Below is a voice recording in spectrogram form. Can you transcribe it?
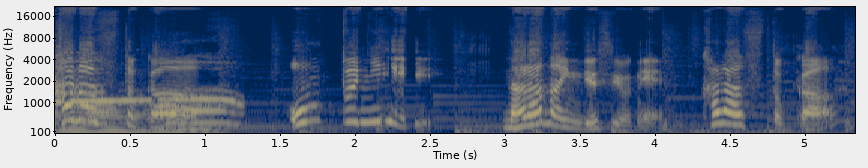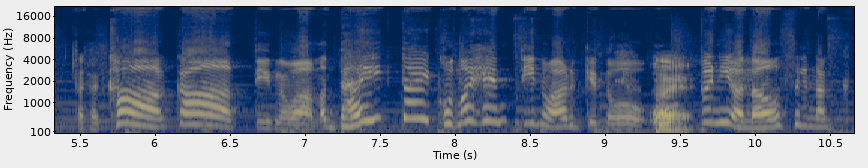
カラスとか音符にならないんですよね。カラスとか、なんかカーカーっていうのは、まあ、大体この辺っていうのはあるけど、はい音符には直せなく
